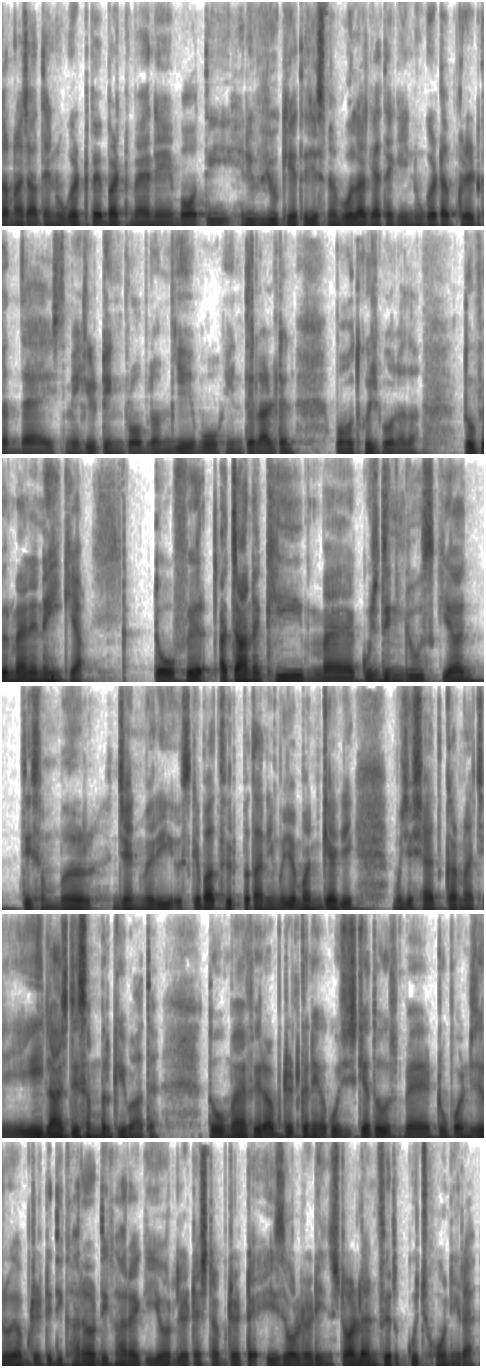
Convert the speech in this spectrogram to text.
करना चाहते हैं नूगट पे बट मैंने बहुत ही रिव्यू किए थे जिसमें बोला गया था कि नूगट अपग्रेड गंदा है, इसमें हीटिंग प्रॉब्लम ये, वो हिंते लालटेन बहुत कुछ बोला था। तो फिर मैंने नहीं किया। तो फिर अचानक ही मैं कुछ दिन यूज़ किया दिसंबर, जनवरी, उसके बाद फिर पता नहीं मुझे मन किया कि मुझे शायद करना चाहिए। यही लास्ट दिसंबर की बात है। तो मैं फिर अपडेट करने का कोशिश किया तो उसमें टू पॉइंट ज़ीरो अपडेट ही दिखा रहा है और दिखा रहा है कि your latest update is already installed and फिर कुछ हो नहीं रहा है।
